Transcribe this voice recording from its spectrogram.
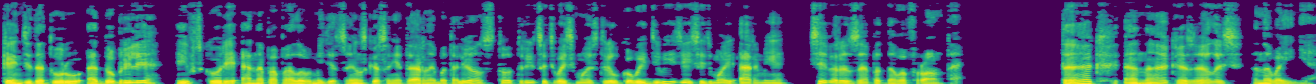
Кандидатуру одобрили, и вскоре она попала в медицинско-санитарный батальон 138-й стрелковой дивизии 7-й армии Северо-Западного фронта. Так она оказалась на войне.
